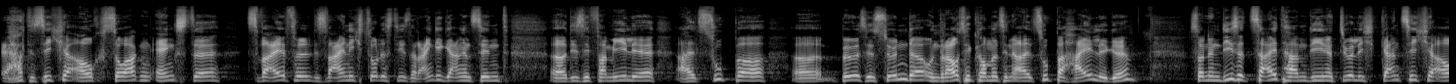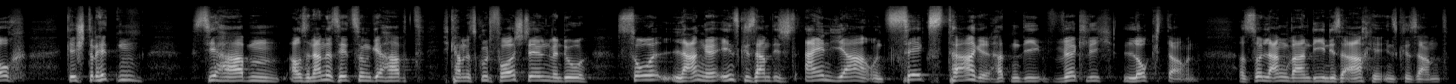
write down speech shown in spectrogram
er hatte sicher auch Sorgen, Ängste, Zweifel. Das war ja nicht so, dass diese reingegangen sind, äh, diese Familie als super äh, böse Sünder und rausgekommen sind als super Heilige, sondern in dieser Zeit haben die natürlich ganz sicher auch gestritten. Sie haben Auseinandersetzungen gehabt. Ich kann mir das gut vorstellen, wenn du so lange, insgesamt ist ein Jahr und sechs Tage hatten die wirklich Lockdown. Also so lang waren die in dieser Arche insgesamt,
